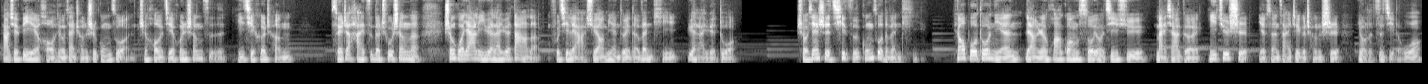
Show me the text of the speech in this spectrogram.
大学毕业后留在城市工作，之后结婚生子，一气呵成。随着孩子的出生呢，生活压力越来越大了，夫妻俩需要面对的问题越来越多。首先是妻子工作的问题，漂泊多年，两人花光所有积蓄买下个一居室，也算在这个城市有了自己的窝。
